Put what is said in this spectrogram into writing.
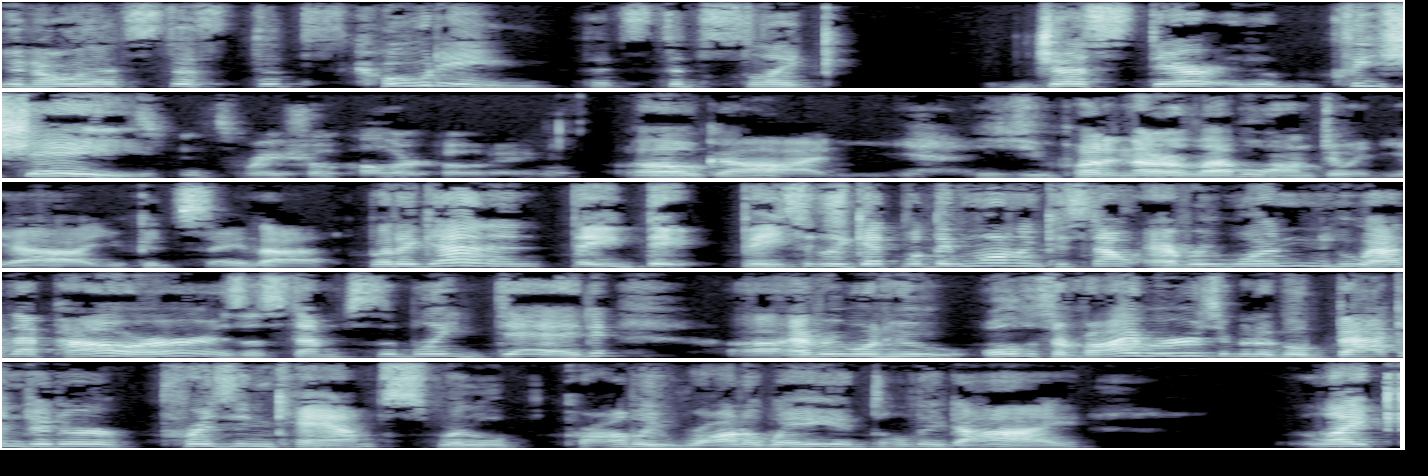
you know that's just that's coding. That's that's like just their cliche. It's, it's racial color coding. Oh god. You put another level onto it, yeah, you could say that. But again, they, they basically get what they wanted because now everyone who had that power is ostensibly dead. Uh, everyone who, all the survivors are gonna go back into their prison camps where they'll probably rot away until they die. Like,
